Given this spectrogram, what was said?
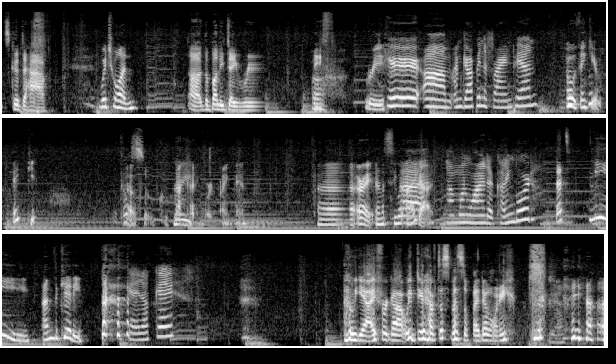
it's good to have. Which one? Uh, the bunny day wreath. Oh, Wreath. Here, um, I'm dropping the frying pan. Oh, thank you. thank you. Go. That's so cool. Not cutting board, frying pan. Uh, all right, and let's see what I Uh, got. Someone wanted a cutting board. That's me. I'm the kitty. Okay, okay. Oh yeah, I forgot. We do have to specify, don't we? Yeah. yeah.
